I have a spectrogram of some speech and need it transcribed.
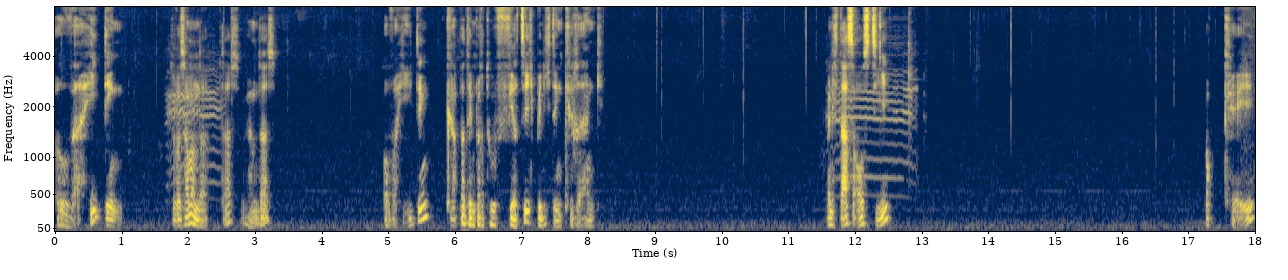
Overheating. So, was haben wir da? Das, wir haben das. Overheating? Körpertemperatur 40, bin ich denn krank? Wenn ich das ausziehe. Okay.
